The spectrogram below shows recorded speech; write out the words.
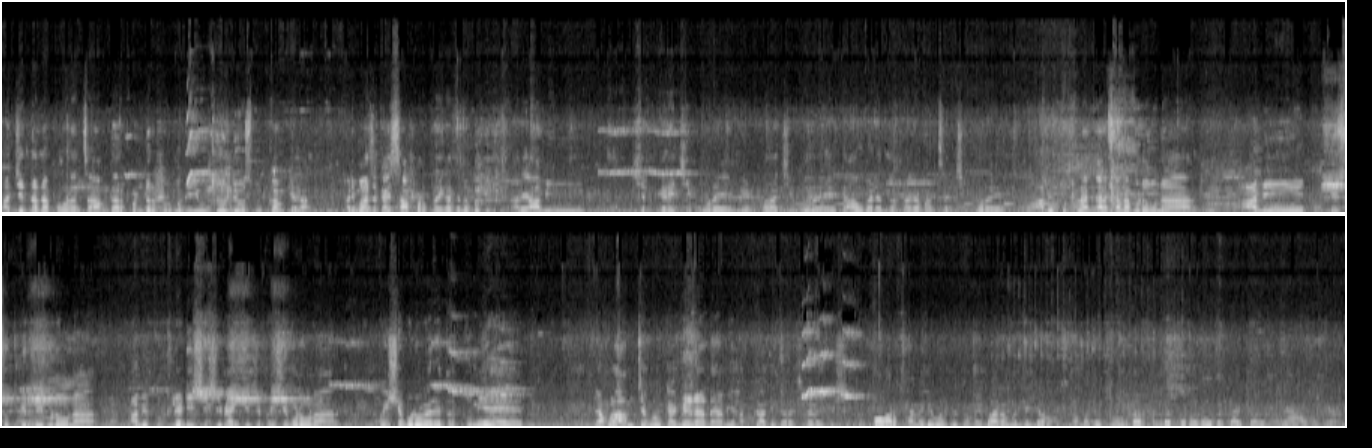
अजितदादा पवारांचा आमदार पंढरपूरमध्ये येऊन दोन दिवस मुक्काम केला. आणि माझं काय सापडतंय का त्यानं बघितलं? अरे आम्ही शेतकऱ्याची पोर आहे मेंढपाळाची पोर आहे गावगाड्यात राहणाऱ्या माणसांची पोर आहे. आम्ही कुठला कारखाना बुडवणार? आम्ही कुठली सुतगिरणी बुडवणार? आम्ही कुठले डी सी सी बँकेचे पैसे बुडवणार? पैसे बुडवणारे तर तुम्ही आहेत. त्यामुळे आमच्याकडून काय मिळणार नाही. आम्ही हक्क अधिकाराची लढाई करू. पवार फॅमिलीवरती तुम्ही बारामतीच्या भाषणामध्ये जोरदार हल्ला करत होता. काय कारण?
